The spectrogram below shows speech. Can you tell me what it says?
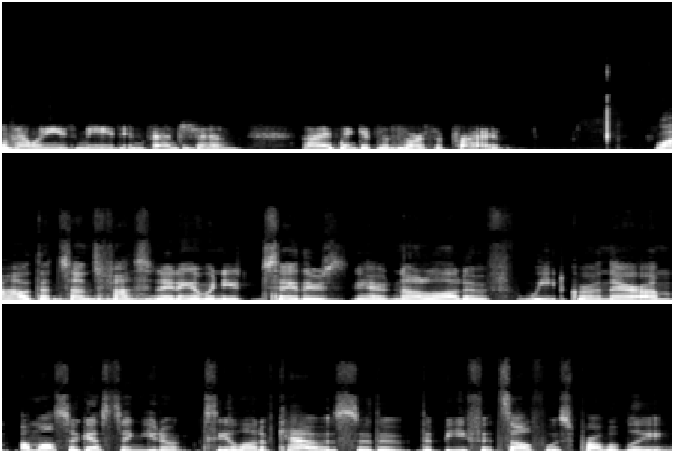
Taiwanese-made invention, and I think it's a source of pride. Wow, that sounds fascinating. And when you say there's you know not a lot of wheat grown there, I'm I'm also guessing you don't see a lot of cows, so the the beef itself was probably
